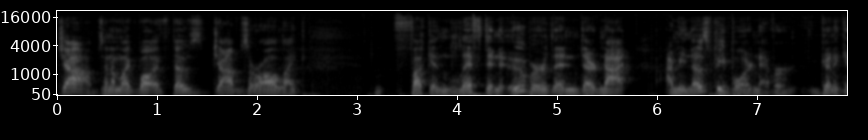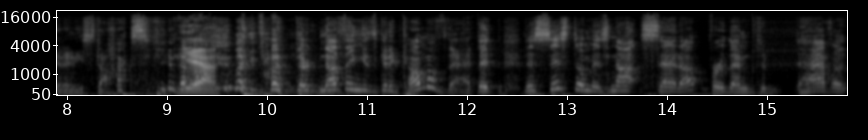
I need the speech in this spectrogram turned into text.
jobs." And I'm like, "Well, if those jobs are all like fucking Lyft and Uber, then they're not. I mean, those people are never gonna get any stocks. You know? Yeah. like there, nothing is gonna come of that. That the system is not set up for them to have a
